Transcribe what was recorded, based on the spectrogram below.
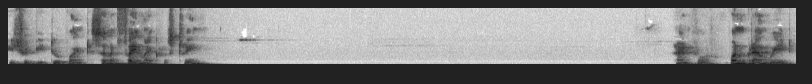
it should be 2.75 microstrain. And for 1 gram weight,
